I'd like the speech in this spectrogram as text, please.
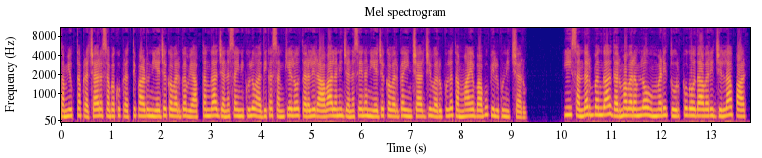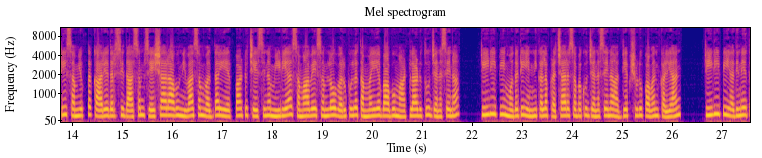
సంయుక్త ప్రచార సభకు ప్రత్తిపాడు నియోజకవర్గ వ్యాప్తంగా జనసైనికులు అధిక సంఖ్యలో తరలి రావాలని జనసేన నియోజకవర్గ ఇన్ఛార్జి వరుపుల తమ్మాయబాబు పిలుపునిచ్చారు. ఈ సందర్భంగా ధర్మవరంలో ఉమ్మడి తూర్పుగోదావరి జిల్లా పార్టీ సంయుక్త కార్యదర్శి దాసం శేషారావు నివాసం వద్ద ఏర్పాటు చేసిన మీడియా సమావేశంలో వరుకుల తమ్మయ్యబాబు మాట్లాడుతూ జనసేన టీడీపీ మొదటి ఎన్నికల ప్రచార సభకు జనసేన అధ్యక్షుడు పవన్ కళ్యాణ్ టీడీపీ అధినేత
